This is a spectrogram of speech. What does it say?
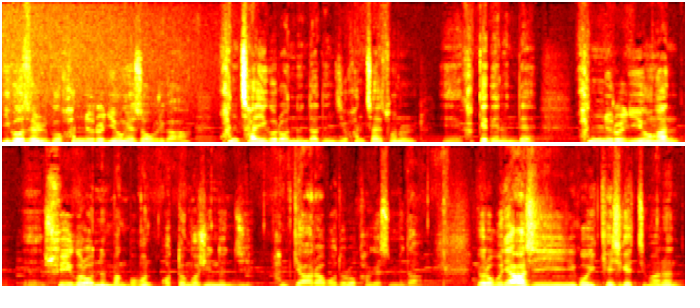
이것을 그 환율을 이용해서 우리가 환차익을 얻는다든지 환차의 손을 예, 갖게 되는데 환율을 이용한 예, 수익을 얻는 방법은 어떤 것이 있는지 함께 알아보도록 하겠습니다. 여러분이 아시고 계시겠지만은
